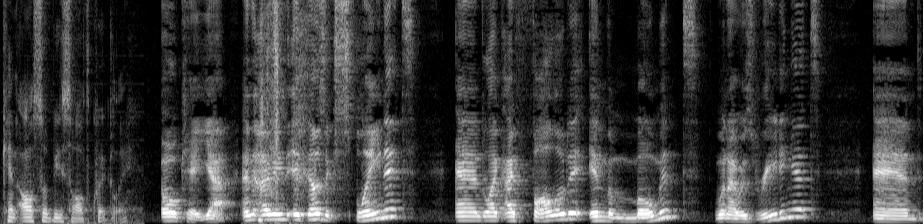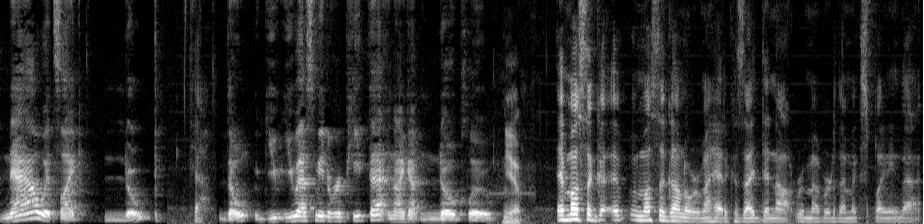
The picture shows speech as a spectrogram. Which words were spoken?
can also be solved quickly. Okay, yeah. And I mean, it does explain it, and like I followed it in the moment when I was reading it, and now it's like, nope. Yeah. Nope. You, you asked me to repeat that, and I got no clue. Yep. It must have it must have gone over my head because I did not remember them explaining that.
